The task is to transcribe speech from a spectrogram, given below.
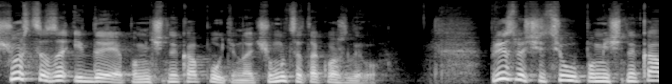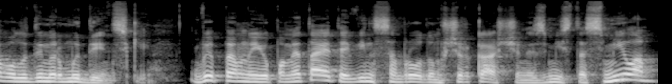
Що ж це за ідея помічника Путіна? Чому це так важливо? Прізвище цього помічника Володимир Мединський. Ви, певно, його пам'ятаєте, він сам родом з Черкащини з міста Сміла.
